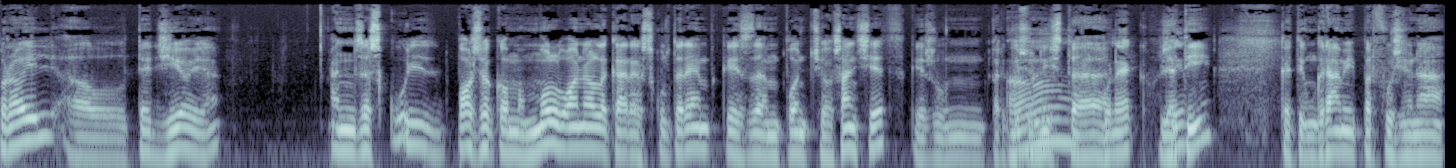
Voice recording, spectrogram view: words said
Però ell, el Ted Gioia, ens escull, posa com a molt bona la cara escoltarem, que és d'en Poncho Sánchez, que és un percussionista Ah, conec, sí. llatí, que té un Grammy per fusionar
